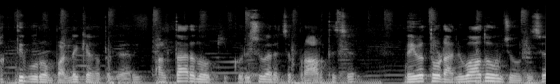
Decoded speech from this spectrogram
ഭക്തിപൂർവം പള്ളിക്കകത്ത് കയറി അൾത്താര നോക്കി കുരിശു വരച്ച് പ്രാർത്ഥിച്ച് ദൈവത്തോട് അനുവാദവും ചോദിച്ച്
